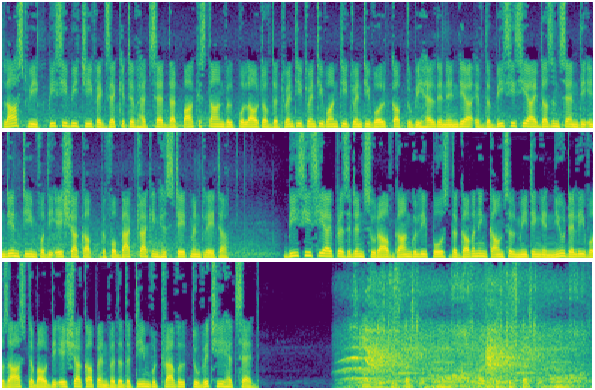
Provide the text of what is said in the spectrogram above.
Last week, PCB chief executive had said that Pakistan will pull out of the 2021 T20 World Cup to be held in India if the BCCI doesn't send the Indian team for the Asia Cup before backtracking his statement later. BCCI President Sourav Ganguly post the governing council meeting in New Delhi was asked about the Asia Cup and whether the team would travel, to which he had said. It's not discussed yet. It's not discussed yet.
